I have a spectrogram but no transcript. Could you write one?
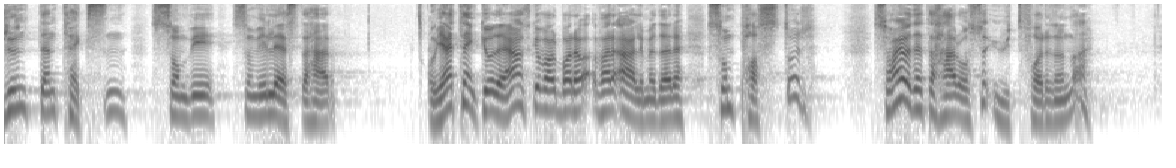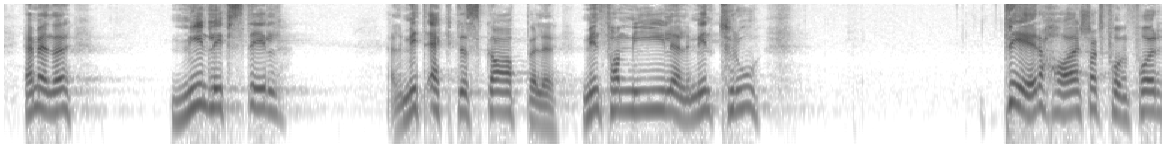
rundt den teksten som vi, som vi leste her. Og jeg tenker jo det, jeg skal bare være ærlig med dere, Som pastor så er jo dette her også utfordrende. Jeg mener, min livsstil, eller mitt ekteskap, eller min familie eller min tro dere har en slags form for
